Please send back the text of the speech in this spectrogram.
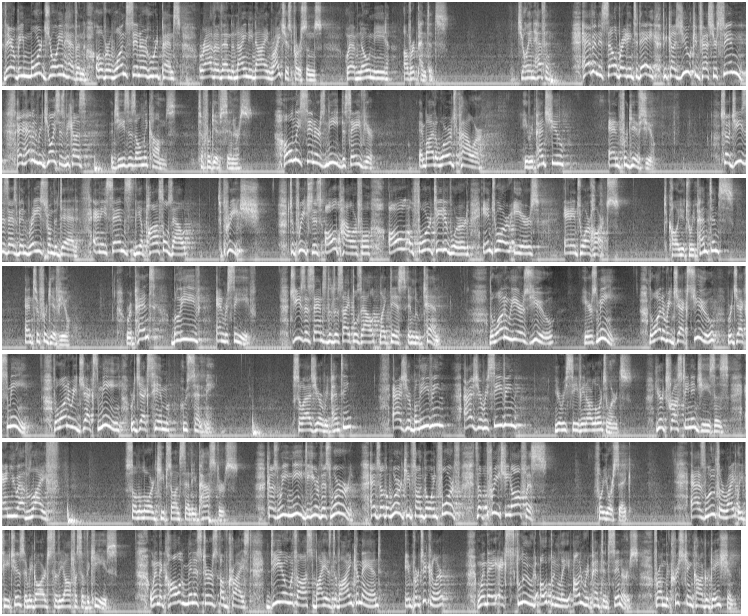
There'll be more joy in heaven over one sinner who repents rather than the 99 righteous persons who have no need of repentance. Joy in heaven. Heaven is celebrating today because you confess your sin. And heaven rejoices because Jesus only comes to forgive sinners. Only sinners need the Savior. And by the word's power, He repents you and forgives you. So Jesus has been raised from the dead, and He sends the apostles out to preach to preach this all powerful, all authoritative word into our ears and into our hearts, to call you to repentance and to forgive you. Repent, believe, and receive. Jesus sends the disciples out like this in Luke 10 The one who hears you hears me. The one who rejects you rejects me. The one who rejects me rejects him who sent me. So as you're repenting, as you're believing, as you're receiving, you're receiving our Lord's words. You're trusting in Jesus, and you have life So the Lord keeps on sending pastors. Because we need to hear this word. And so the word keeps on going forth. The preaching office for your sake. As Luther rightly teaches in regards to the office of the keys, when the called ministers of Christ deal with us by his divine command, in particular, when they exclude openly unrepentant sinners from the Christian congregation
